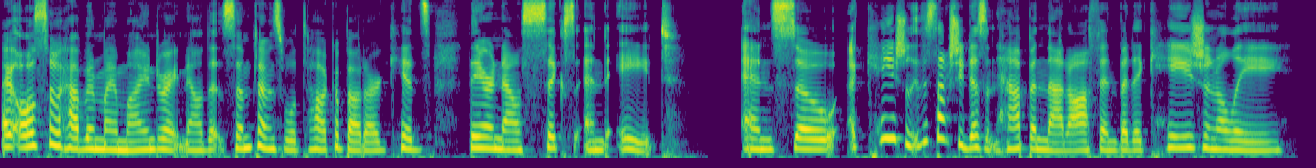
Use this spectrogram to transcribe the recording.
I also have in my mind right now that sometimes we'll talk about our kids. They are now six and eight. And so occasionally, this actually doesn't happen that often, but occasionally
